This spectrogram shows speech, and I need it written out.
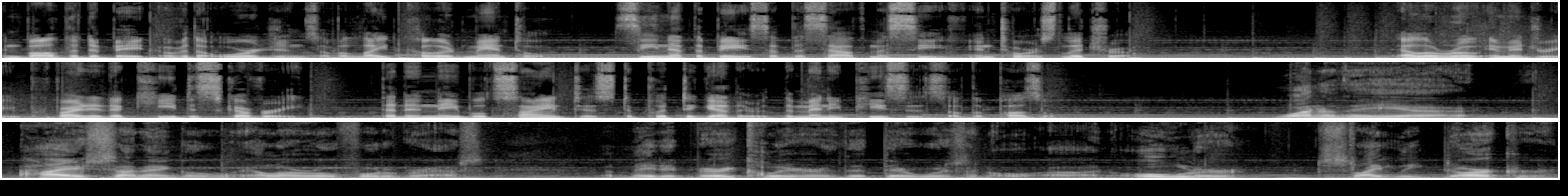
involved the debate over the origins of a light colored mantle seen at the base of the South Massif in Taurus Littrow. LRO imagery provided a key discovery that enabled scientists to put together the many pieces of the puzzle. One of the uh, high sun angle LRO photographs uh, made it very clear that there was an, uh, an older, slightly darker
